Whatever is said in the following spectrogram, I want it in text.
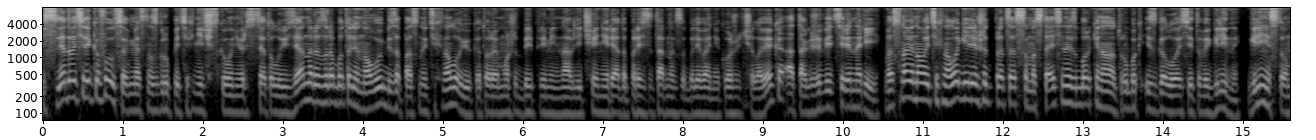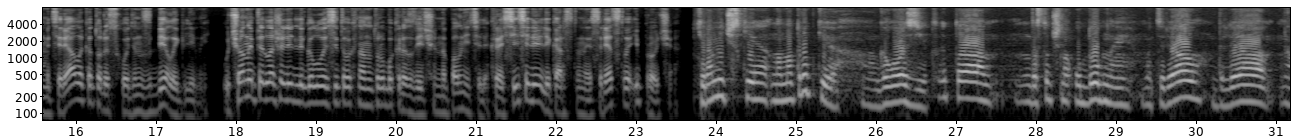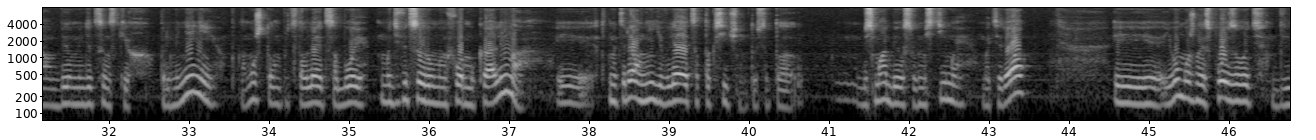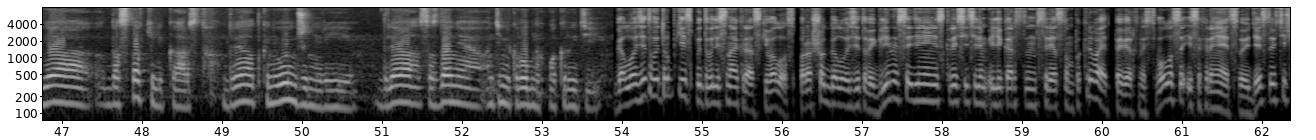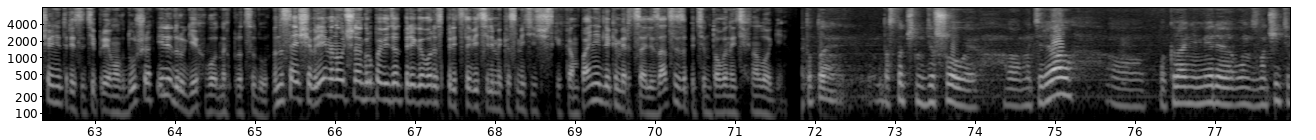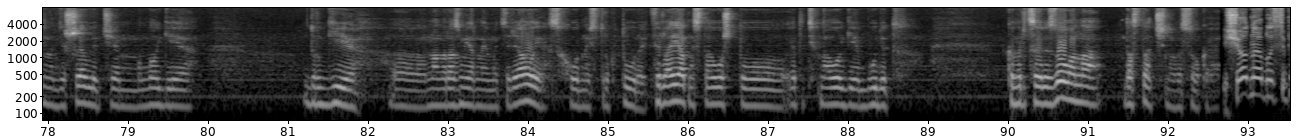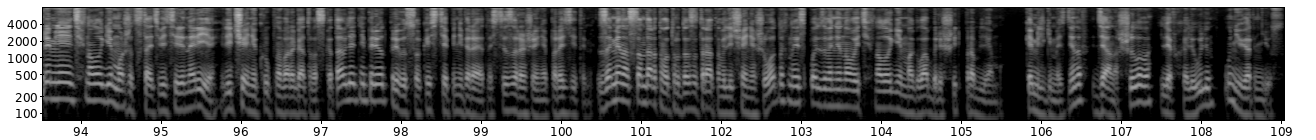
Исследователи КФУ совместно с группой Технического университета Луизианы разработали новую безопасную технологию, которая может быть применена в лечении ряда паразитарных заболеваний кожи человека, а также в ветеринарии. В основе новой технологии лежит процесс самостоятельной сборки нанотрубок из галуазитовой глины, глинистого материала, который сходен с белой глиной. Ученые предложили для галуазитовых нанотрубок различные наполнители, красители, лекарственные средства и прочее. Керамические нанотрубки э, галуазит – это достаточно удобный материал для э, биомедицинских применений, потому что он представляет собой модифицированную форму каолина, и этот материал не является токсичным, то есть это весьма биосовместимый материал, и его можно использовать для доставки лекарств, для тканевой инженерии, для создания антимикробных покрытий. Галуазитовые трубки испытывались на окраске волос. Порошок галуазитовой глины в соединении с красителем и лекарственным средством покрывает поверхность волоса и сохраняет свое действие в течение 30 приемов душа или других водных процедур. В настоящее время научная группа ведет переговоры с представителями косметических компаний для коммерциализации запатентованной технологии. Это достаточно дешевый э, материал, э, по крайней мере он значительно дешевле, чем многие другие э, наноразмерные материалы сходной структурой. Вероятность того, что эта технология будет коммерциализована, достаточно высокая. Еще одной областью применения технологии может стать ветеринария, лечение крупного рогатого скота в летний период при высокой степени вероятности заражения паразитами. Замена стандартного трудозатратного лечения животных на использование новой технологии могла бы решить проблему. Камиль Гемоздинов, Диана Шилова, Лев Халиулин, Univer News.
